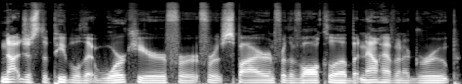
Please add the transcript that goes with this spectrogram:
not just the people that work here for, for Spyre and for the Vol Club, but now having a group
